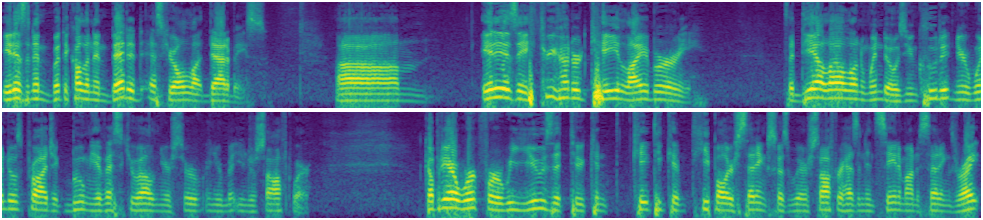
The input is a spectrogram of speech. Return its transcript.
It is an, what they call an embedded SQL database. Um, it is a 300K library. It's a DLL on Windows. You include it in your Windows project. Boom, you have SQL in your, serv in your, in your software. The company I work for, we use it to, to keep all our settings because our software has an insane amount of settings, right?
